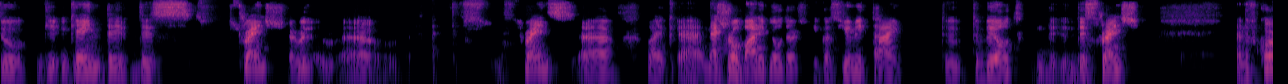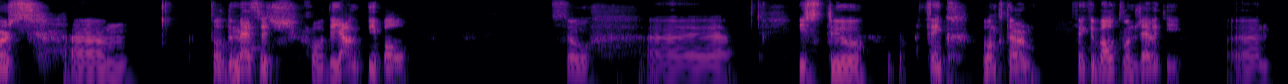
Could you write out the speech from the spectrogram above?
to gain the, this strength, uh, strengths uh, like uh, natural bodybuilders because you need time to to build the, the strength. And of course um, so the message for the young people so uh, is to think long term think about longevity um,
